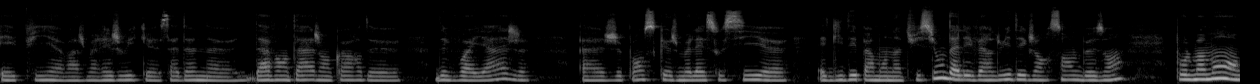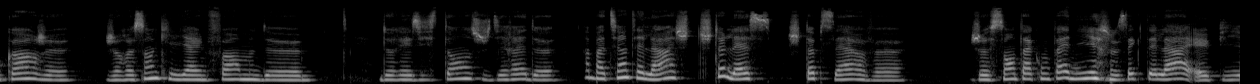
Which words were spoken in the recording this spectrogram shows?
Et puis, euh, ben, je me réjouis que ça donne euh, davantage encore de, de voyages. Euh, je pense que je me laisse aussi être guidée par mon intuition, d'aller vers lui dès que j'en ressens le besoin. Pour le moment encore, je, je ressens qu'il y a une forme de, de résistance, je dirais, de Ah bah tiens, t'es là, je, te laisse, je t'observe, je sens ta compagnie, je sais que t'es là. Et puis,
